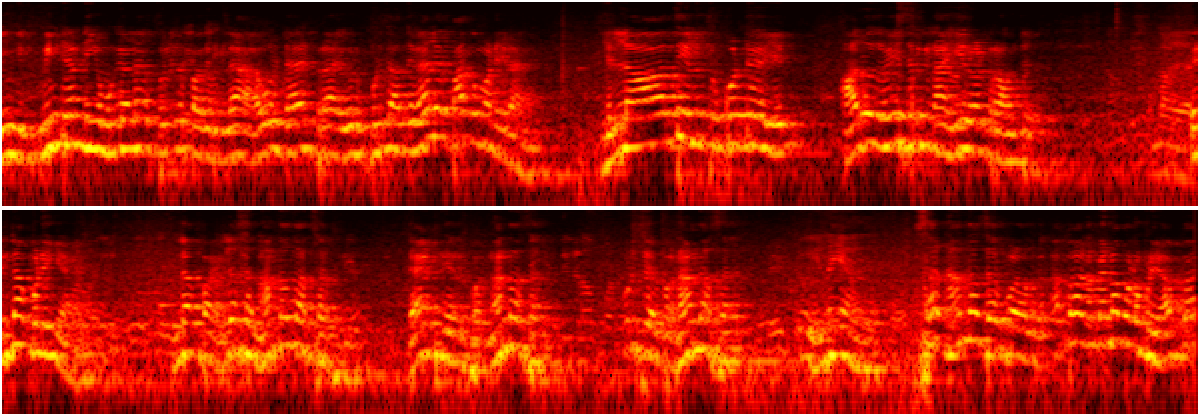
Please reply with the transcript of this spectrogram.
நீங்கள் மீடியா நீங்கள் உங்கள் வேலை தொழிலை பார்க்குறீங்களா? அவர் டேரக்டரா இவர் பிடிச்ச அந்த வேலையை பார்க்க மாட்டேங்கிறாங்க. எல்லாத்தையும் இழுத்து போட்டு அறுபது வயசு இருக்கு நான் ஹீரோன்றான் வந்து. என்ன பண்ணீங்க? இல்லைப்பா இல்லை சார் நான் தான் சார் டேரக்டர் யாருப்பா நான் தான் சார். பிடிச்சிருப்பா நான் தான் சார். என்னையா சார் நான் தான் சார் போட அப்பா நம்ம என்ன பண்ண முடியும்? அப்பா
